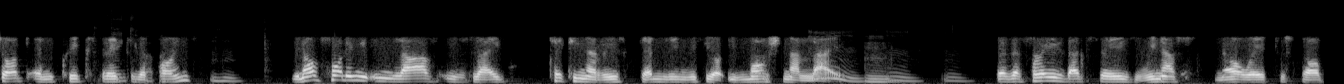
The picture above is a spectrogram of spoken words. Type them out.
short and quick, straight Thank to you, the Papa. point. Mhm. You know, falling in love is like taking a risk, gambling with your emotional life. Mm, mm, mm. There's a phrase that says, "Winners know where to stop."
